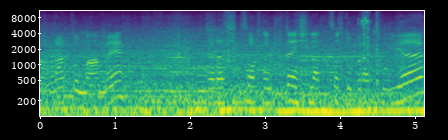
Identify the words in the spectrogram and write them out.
Dobra, tu mamy. Teraz się cofnąć w ten ślad, co tu brakuje.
